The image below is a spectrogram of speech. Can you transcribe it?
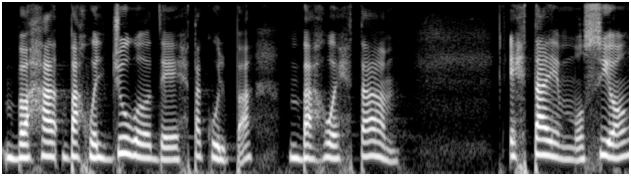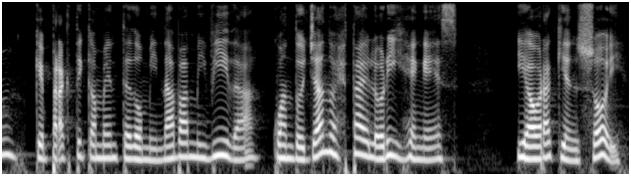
bajo el yugo de esta culpa, bajo esta, esta emoción que prácticamente dominaba mi vida, cuando ya no está el origen es, ¿y ahora quién soy?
